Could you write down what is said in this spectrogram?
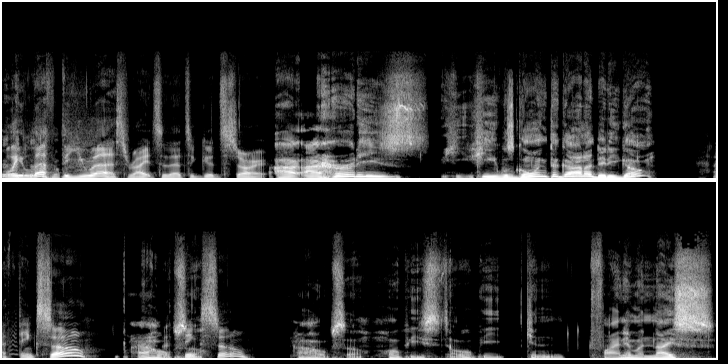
Well, he left the U.S., right? So that's a good start. I, I heard he's he, he was going to Ghana. Did he go? I think so. I hope I so. think so. I hope so. Hope he's. I hope he can find him a nice,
